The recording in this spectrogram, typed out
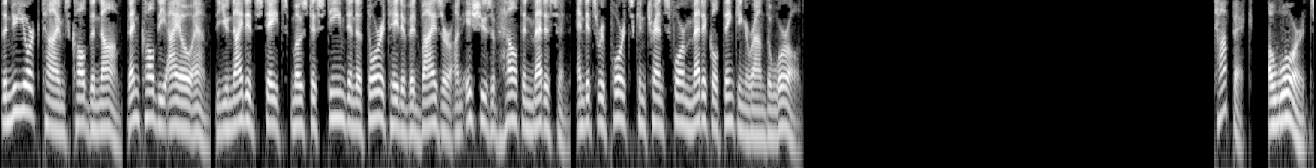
The New York Times called the NAM then called the IOM the United States' most esteemed and authoritative advisor on issues of health and medicine, and its reports can transform medical thinking around the world. Awards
